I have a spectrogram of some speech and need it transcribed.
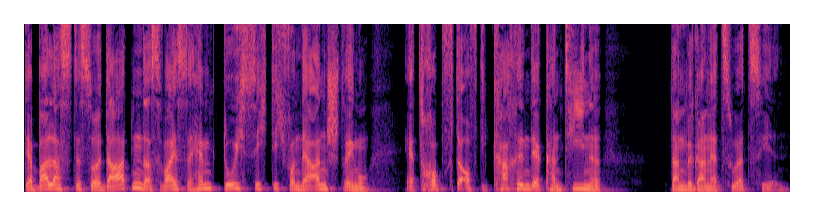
der Ballast des Soldaten, das weiße Hemd durchsichtig von der Anstrengung. Er tropfte auf die Kacheln der Kantine. Dann begann er zu erzählen.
